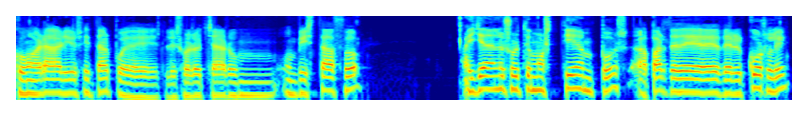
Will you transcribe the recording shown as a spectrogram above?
con horarios y tal, pues le suelo echar un, un vistazo. Y ya en los últimos tiempos, aparte de, del curling,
